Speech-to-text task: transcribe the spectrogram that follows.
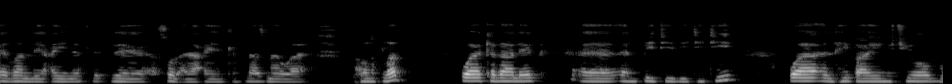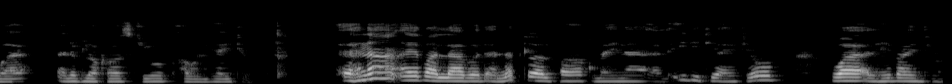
أيضا لعينة للحصول على عينة البلازما وال whole blood. وكذلك آه، ال PT PTT وال heparin tube والجلوكوز tube أو ال gray tube هنا أيضا لابد أن نذكر الفرق بين ال EDTA tube وال heparin tube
